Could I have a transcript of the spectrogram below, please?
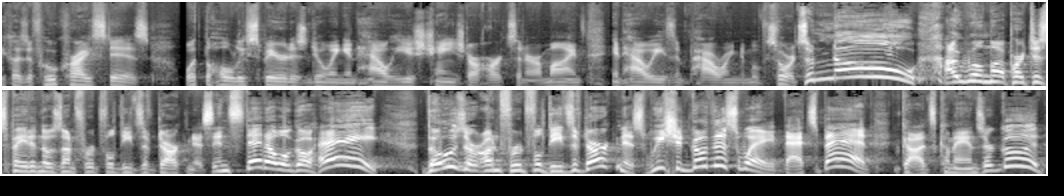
Because of who Christ is, what the Holy Spirit is doing, and how He has changed our hearts and our minds, and how He is empowering to move forward. So, no, I will not participate in those unfruitful deeds of darkness. Instead, I will go, hey, those are unfruitful deeds of darkness. We should go this way. That's bad. God's commands are good.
